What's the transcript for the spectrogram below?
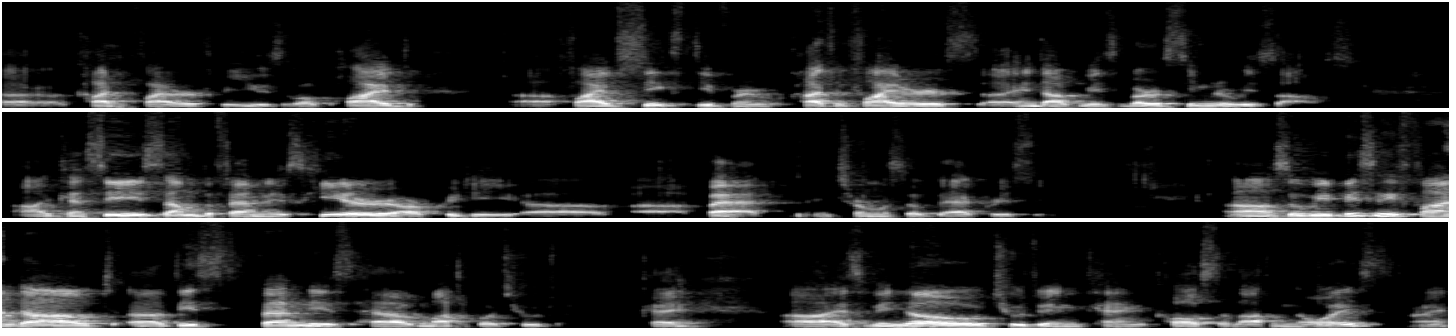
uh, classifiers we use, we applied uh, five, six different classifiers, end up with very similar results. you can see some of the families here are pretty bad in terms of the accuracy. Uh, so we basically find out uh, these families have multiple children, okay? Uh, as we know, children can cause a lot of noise, right?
